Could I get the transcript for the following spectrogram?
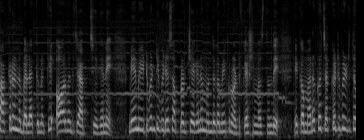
పక్కన ఉన్న బెల్ ఆల్ మీద ట్యాప్ చేయగానే మేము ఇటువంటి వీడియోస్ అప్లోడ్ చేయగానే ముందుగా మీకు నోటిఫికేషన్ వస్తుంది. ఇక మరొక చక్కటి వీడియోతో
